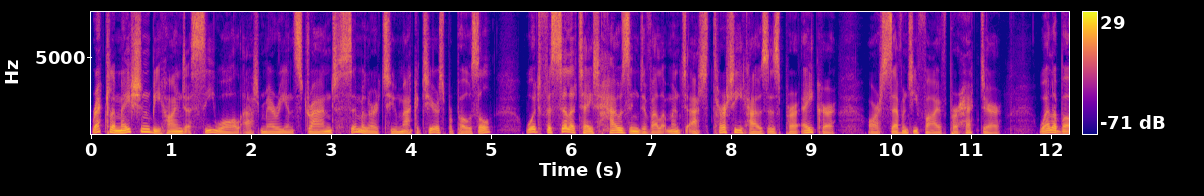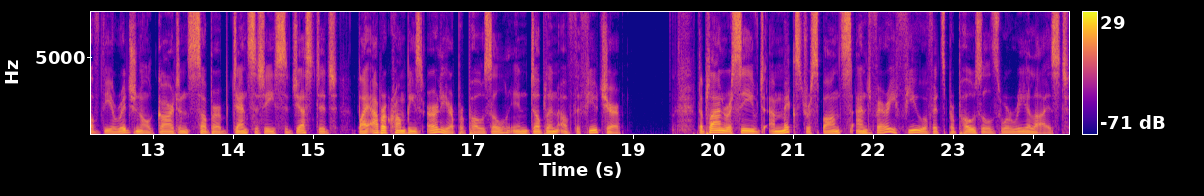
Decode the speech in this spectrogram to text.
Reclamation behind a seawall at Merrion Strand, similar to McAteer's proposal, would facilitate housing development at 30 houses per acre, or 75 per hectare, well above the original garden suburb density suggested by Abercrombie's earlier proposal in Dublin of the Future. The plan received a mixed response and very few of its proposals were realised.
